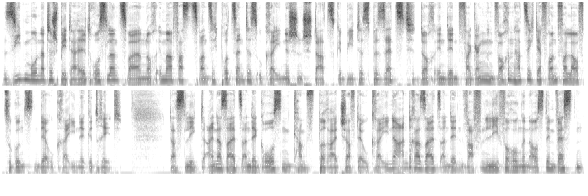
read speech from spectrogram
Sieben Monate später hält Russland zwar noch immer fast 20 Prozent des ukrainischen Staatsgebietes besetzt, doch in den vergangenen Wochen hat sich der Frontverlauf zugunsten der Ukraine gedreht. Das liegt einerseits an der großen Kampfbereitschaft der Ukraine, andererseits an den Waffenlieferungen aus dem Westen.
